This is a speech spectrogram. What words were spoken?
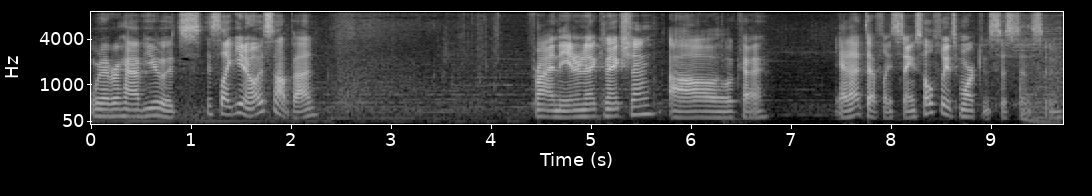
whatever have you. It's it's like you know it's not bad. Frying the internet connection. Oh okay. Yeah, that definitely stinks. Hopefully it's more consistent soon.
